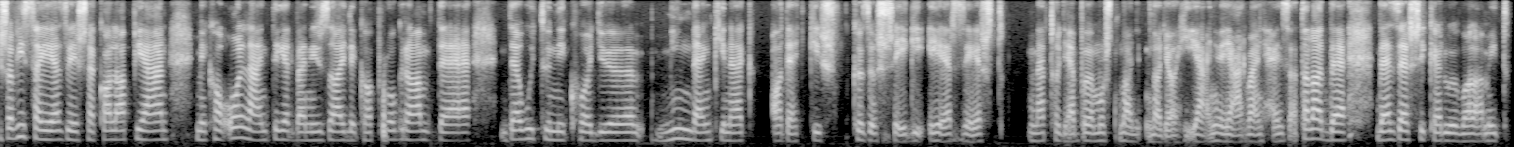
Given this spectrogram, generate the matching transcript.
és a visszajelzések alapján, még ha online térben is zajlik a program, de, de úgy tűnik, hogy mindenkinek ad egy kis közösségi érzést, mert hogy ebből most nagy, nagy a hiány a járványhelyzet alatt, de, de ezzel sikerül valamit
